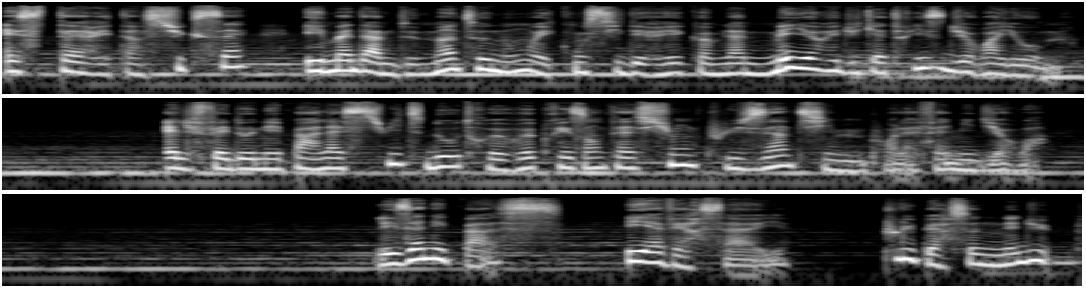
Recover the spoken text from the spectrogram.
Esther est un succès et Madame de Maintenon est considérée comme la meilleure éducatrice du royaume. Elle fait donner par la suite d'autres représentations plus intimes pour la famille du roi. Les années passent et à Versailles, plus personne n'est dupe.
